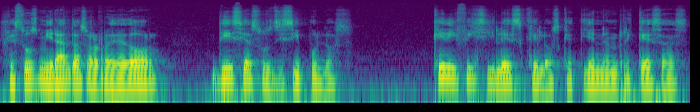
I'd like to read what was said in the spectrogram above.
Jesús, mirando a su alrededor, dice a sus discípulos, Qué difícil es que los que tienen riquezas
